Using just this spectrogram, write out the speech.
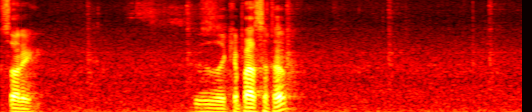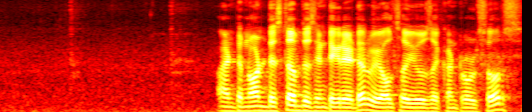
Sorry. This is a capacitor. And to not disturb this integrator we also use a control source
